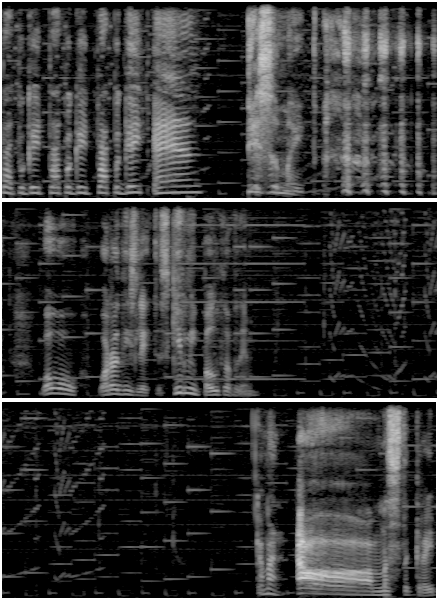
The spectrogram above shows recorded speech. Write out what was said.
Propagate, propagate, propagate, and decimate. whoa, whoa. What are these letters? Give me both of them. Come on. Ah, oh, Mr. Grape.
